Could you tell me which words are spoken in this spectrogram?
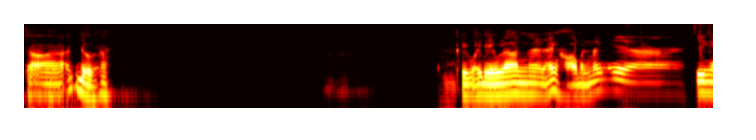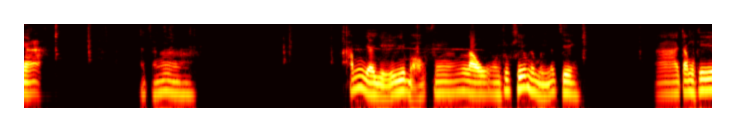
Cho ít đường thôi. Thì quậy đều lên để hồ mình mới mới à, uh, chiên nha cho nó thấm gia vị với bột lâu một chút xíu nữa mình mới chiên. À, trong khi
